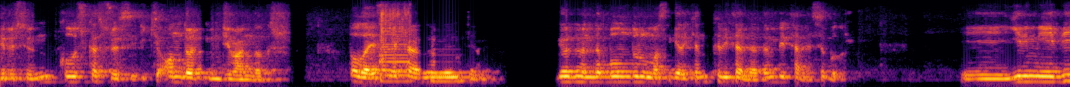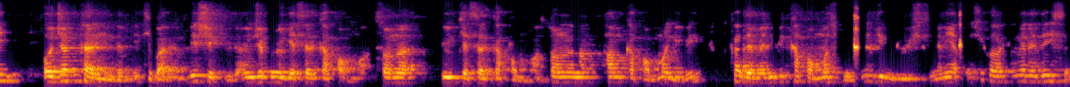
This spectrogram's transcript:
virüsünün kuluçka süresi 2-14 gün civarındadır. Dolayısıyla kararlar verirken göz önünde bulundurulması gereken kriterlerden bir tanesi budur. Ee, 27 Ocak tarihinden itibaren bir şekilde önce bölgesel kapanma, sonra ülkesel kapanma, sonra tam kapanma gibi kademeli bir kapanma sürecine girilmişti. Yani yaklaşık olarak neredeyse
